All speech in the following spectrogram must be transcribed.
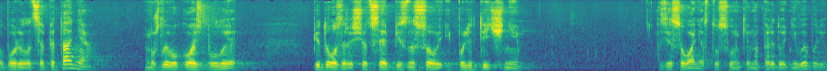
обговорювали це питання. Можливо, у когось були підозри, що це бізнесові і політичні з'ясування стосунків напередодні виборів.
